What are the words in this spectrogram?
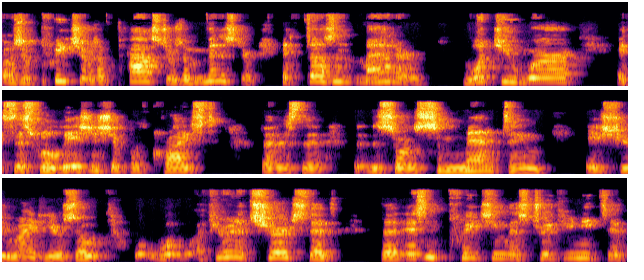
I was a preacher, I was a pastor, I was a minister. It doesn't matter what you were, it's this relationship with Christ that is the, the, the sort of cementing issue right here. So w- w- if you're in a church that that isn't preaching this truth. You need to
